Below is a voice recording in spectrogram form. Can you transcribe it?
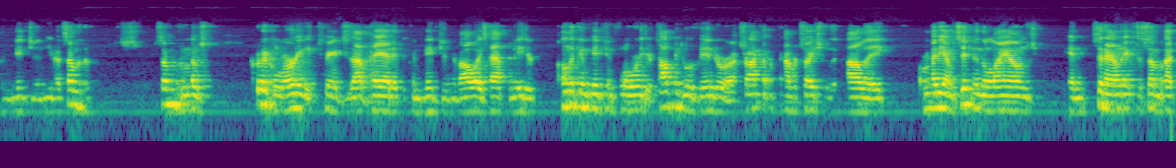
the convention, you know, some of the some of the most critical learning experiences I've had at the convention have always happened either on the convention floor, either talking to a vendor or I strike up a conversation with a colleague, or maybe I'm sitting in the lounge and sit down next to somebody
